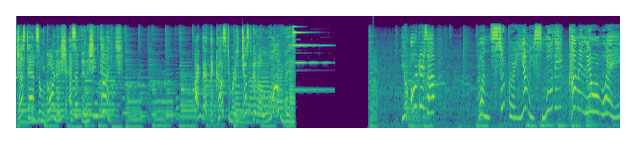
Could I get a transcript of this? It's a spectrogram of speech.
Just add some garnish as a finishing touch. I bet the customer's just gonna love this. Your order's up! One super yummy smoothie coming your way!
